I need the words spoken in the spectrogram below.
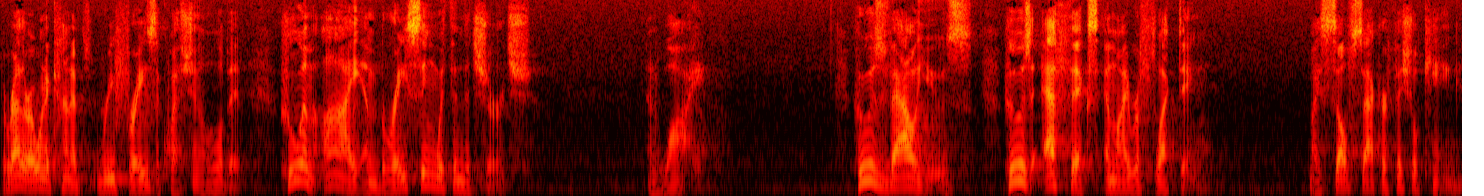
But rather, I want to kind of rephrase the question a little bit. Who am I embracing within the church? and why? Whose values, whose ethics am I reflecting? My self sacrificial king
